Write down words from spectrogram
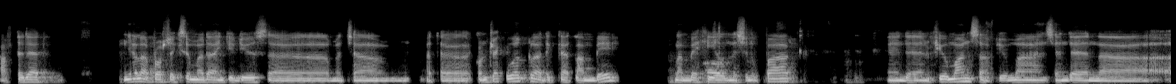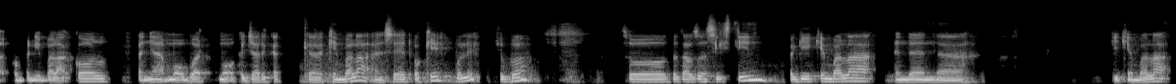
after that yalah project sim ada introduce uh, macam ada contract work lah dekat Lambe Lambe Hill National Park. And then few months lah few months. And then uh, company balak call tanya mau buat mau kerja dekat ke Kem Balak. I said okay boleh cuba. So 2016 pergi Kembala and then uh, pergi Kembala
